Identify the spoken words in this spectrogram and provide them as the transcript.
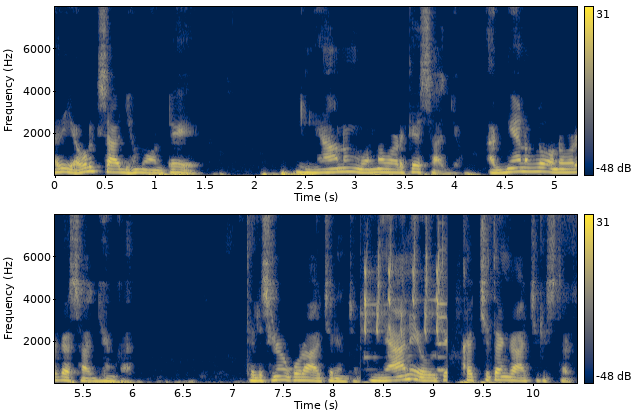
అది ఎవరికి సాధ్యము అంటే జ్ఞానం ఉన్నవాడికే సాధ్యం. అజ్ఞానంలో ఉన్నవాడికే సాధ్యం కాదు. తెలిసినా కూడా ఆచరించాలి జ్ఞాని అవుతే ఖచ్చితంగా ఆచరిస్తాడు.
